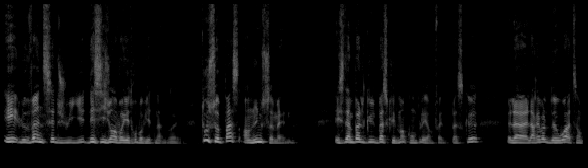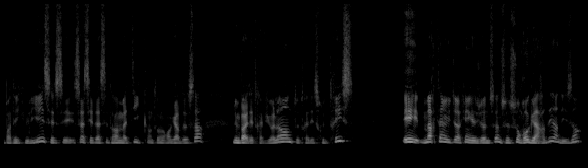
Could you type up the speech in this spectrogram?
Et le 27 juillet, décision d'envoyer troupes au Vietnam. Tout se passe en une semaine. Et c'est un basculement complet, en fait, parce que la, révolte de Watts en particulier, ça c'est assez dramatique quand on regarde ça. D'une part, elle était très violente, très destructrice. Et Martin Luther King et Johnson se sont regardés en disant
